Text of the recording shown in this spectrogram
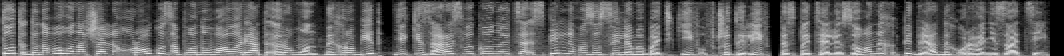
Тут до нового навчального року запланували ряд ремонтних робіт, які зараз виконуються спільними зусиллями батьків, вчителів та спеціалізованих підрядних організацій.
